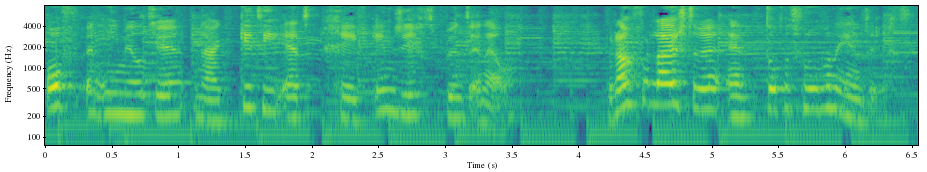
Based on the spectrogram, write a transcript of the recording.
of een e-mailtje naar kitty.geefinzicht.nl. Bedankt voor het luisteren en tot het volgende inzicht.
